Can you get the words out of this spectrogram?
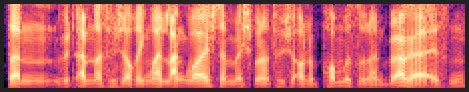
Dann wird einem natürlich auch irgendwann langweilig, dann möchte man natürlich auch eine Pommes oder einen Burger essen.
